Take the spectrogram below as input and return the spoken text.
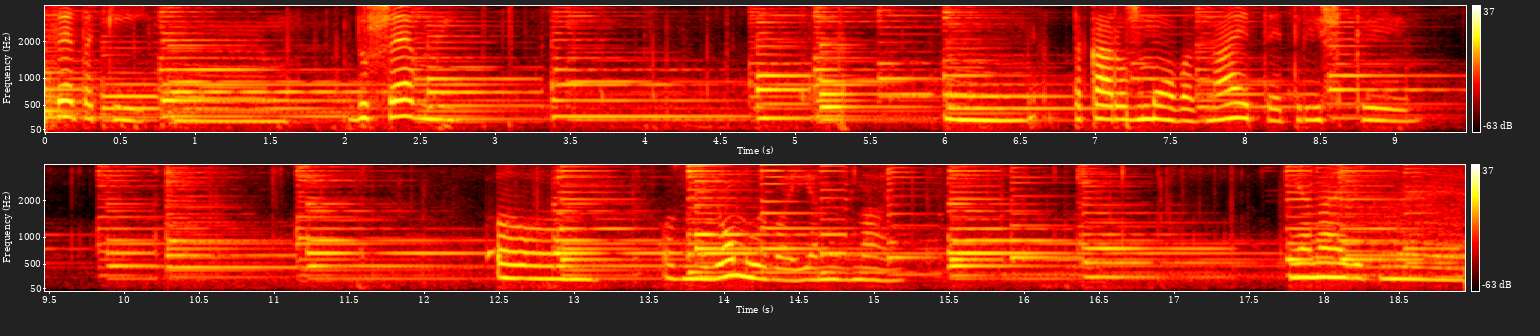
це такий м, душевний. Така розмова, знаєте, трішки е, ознайомлива, я не знаю. Я навіть не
